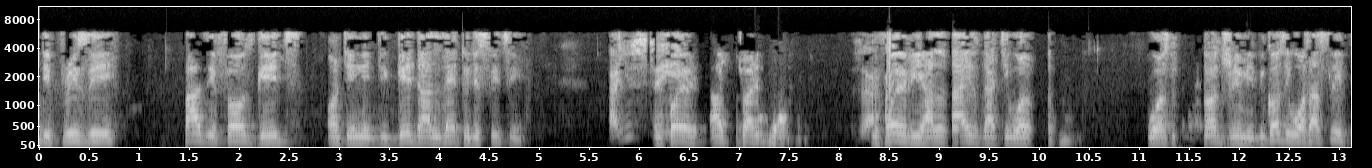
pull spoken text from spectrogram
the prison, past the first gate, until the gate that led to the city. Are you saying Before he actually before are, he realized that he was was not dreaming because he was asleep.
